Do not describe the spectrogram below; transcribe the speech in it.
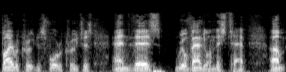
by recruiters for recruiters and there's real value on this tab. Um,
